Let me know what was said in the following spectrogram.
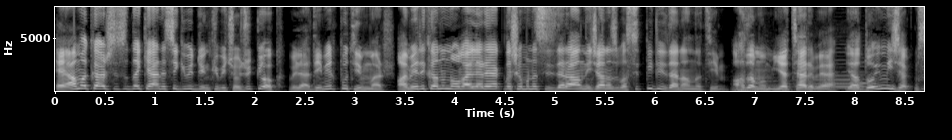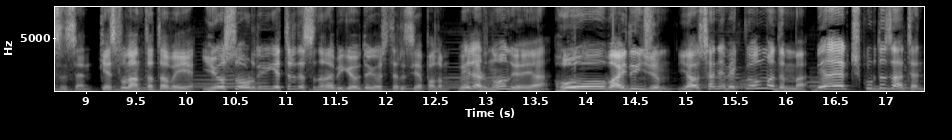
E ama karşısında kendisi gibi dünkü bir çocuk yok. Vladimir Putin var. Amerika'nın olaylara yaklaşımını sizlere anlayacağınız basit bir dilden anlatayım. Adamım yeter be. Ya doymayacak mısın sen? Kes ulan tatavayı. Yiyorsa orduyu getir de sınıra bir gövde gösterisi yapalım. Beyler ne oluyor ya? Ho Biden'cım. Ya sen emekli olmadın mı? Bir ayak çukurda zaten.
